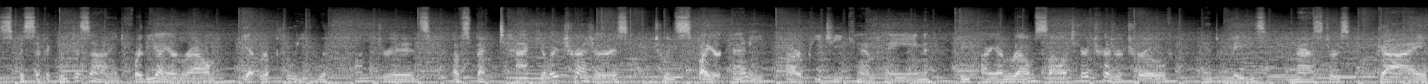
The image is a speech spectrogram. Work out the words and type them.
Specifically designed for the Iron Realm, yet replete with hundreds of spectacular treasures to inspire any RPG campaign, the Iron Realm Solitaire Treasure Trove and Maze Master's Guide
